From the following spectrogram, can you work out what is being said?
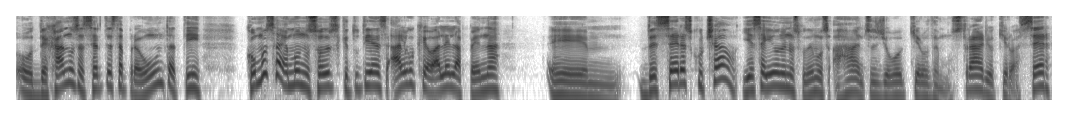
o déjanos hacerte esta pregunta a ti. ¿Cómo sabemos nosotros que tú tienes algo que vale la pena Em, de ser escuchado. Y es ahí donde nos ponemos, ajá, entonces yo quiero demostrar, yo quiero hacer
